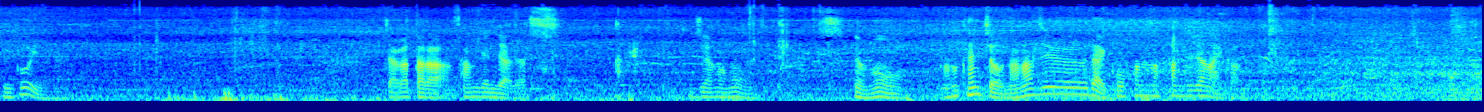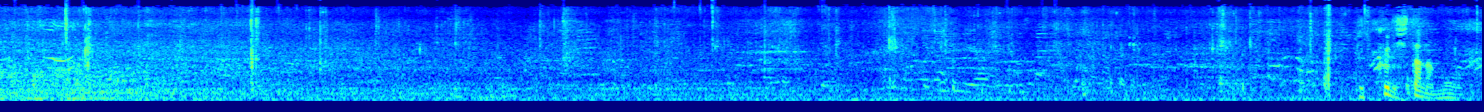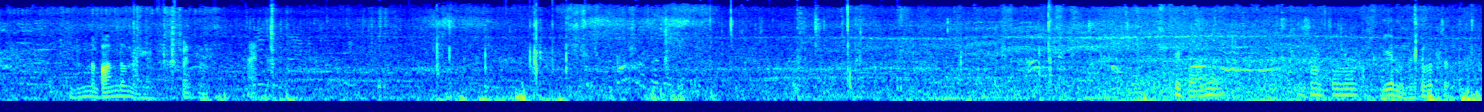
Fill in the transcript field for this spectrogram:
すごいよねじゃあ上がったら三軒茶屋だし藤山もうでももうあの店長70代後半な感じじゃないか。びっくりしたなもう。ろんなバンド名が書かれてますはい。てかあのお父さんとの家もなくなっちゃった。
